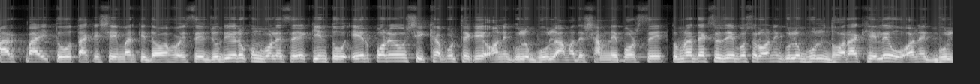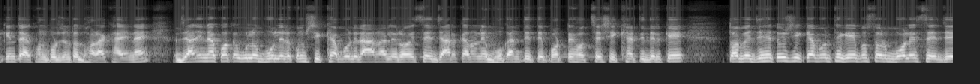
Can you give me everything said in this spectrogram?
মার্ক পায় তো তাকে সেই মার্কই দেওয়া হয়েছে। যদিও এরকম বলেছে, কিন্তু এরপরেও শিক্ষা বোর্ড থেকে অনেকগুলো ভুল আমাদের সামনে পড়ছে। তোমরা দেখছ যে এবছর অনেকগুলো ভুল ধরা খেলেও অনেক ভুল কিন্তু এখন পর্যন্ত ধরা খায় নাই। জানি না কতগুলো ভুল এরকম শিক্ষা বোর্ডের আড়ালে রয়েছে, যার কারণে ভোগান্তিতে পড়তে হচ্ছে। শিক্ষার্থীদেরকে তবে যেহেতু শিক্ষা বোর্ড থেকে এবছর বলেছে যে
